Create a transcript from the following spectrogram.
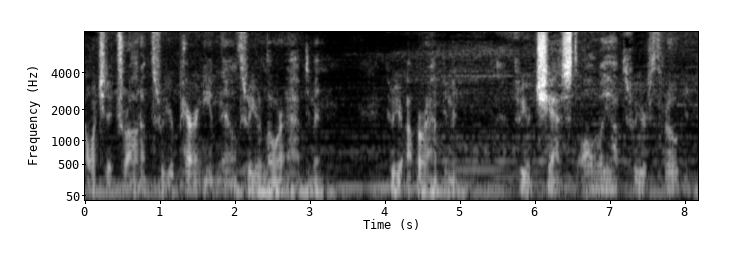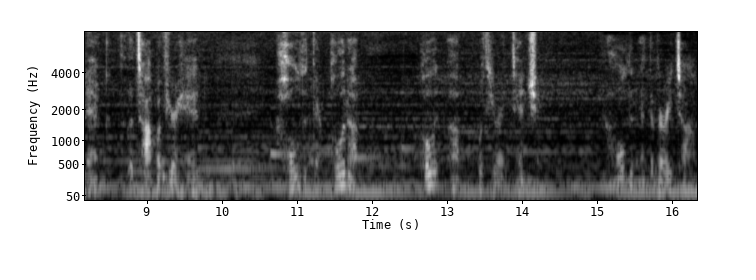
I want you to draw it up through your perineum now, through your lower abdomen, through your upper abdomen, through your chest, all the way up through your throat and neck to the top of your head. Hold it there. Pull it up. Pull it up with your intention. And hold it at the very top.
